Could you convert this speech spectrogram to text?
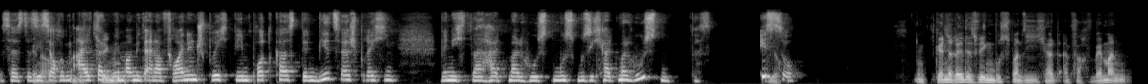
Das heißt, das genau. ist auch im Alltag, wenn man mit einer Freundin spricht, wie im Podcast, wenn wir zwei sprechen, wenn ich da halt mal husten muss, muss ich halt mal husten. Das ist jo. so. Und generell deswegen muss man sich halt einfach, wenn man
